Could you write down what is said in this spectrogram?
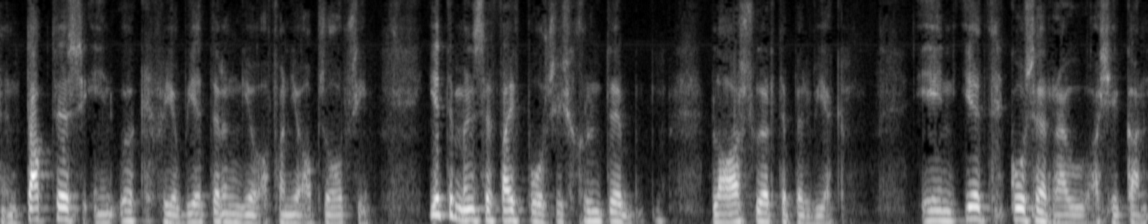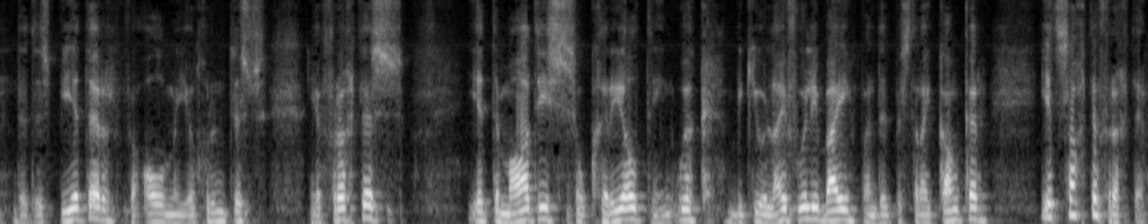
intakt is en ook vir jou betering jou van jou absorpsie. Eet ten minste 5 porsies groente blaarsoorte per week. En eet kosse rou as jy kan. Dit is beter veral met jou groentes, jou vrugtes eet tomaties ook gereeld en ook 'n bietjie olyfolie by want dit bestry kanker. Eet sagte vrugte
